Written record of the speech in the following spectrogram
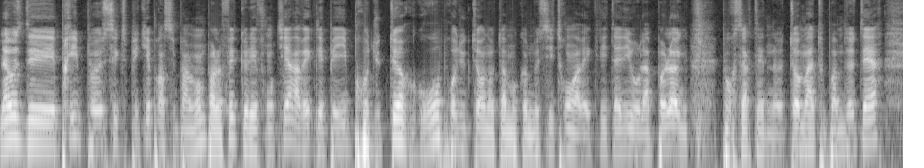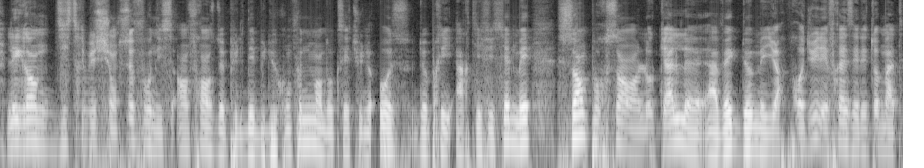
La hausse des prix peut s'expliquer principalement par le fait que les frontières avec les pays producteurs, gros producteurs notamment comme le citron avec l'Italie ou la Pologne pour certaines tomates ou pommes de terre, les grandes distributions se fournissent en France depuis le début du confinement, donc c'est une hausse de prix artificielle mais 100% locale avec de meilleurs produits, les fraises et les tomates.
